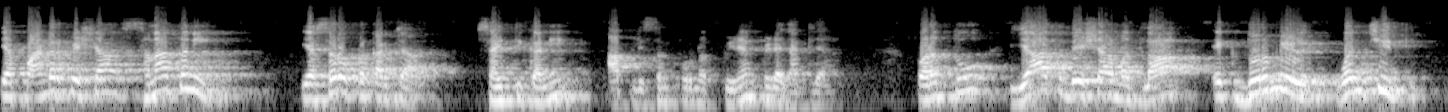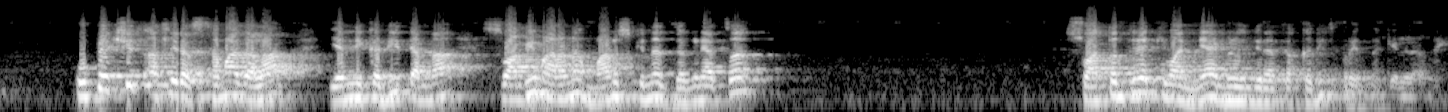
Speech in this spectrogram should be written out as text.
या पांढरपेशा सनातनी या सर्व प्रकारच्या साहित्यिकांनी आपली संपूर्ण पिढ्यानपिढ्या घातल्या. परंतु याच देशामधला एक दुर्मिळ वंचित उपेक्षित असलेल्या समाजाला यांनी कधी त्यांना स्वाभिमानानं माणुसकीनं जगण्याचं स्वातंत्र्य किंवा न्याय मिळवून देण्याचा कधीच प्रयत्न केलेला नाही.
